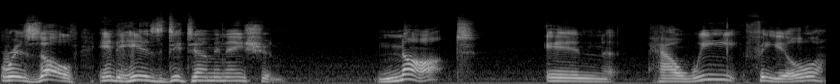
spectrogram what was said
resolve, in his determination, not in how we feel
